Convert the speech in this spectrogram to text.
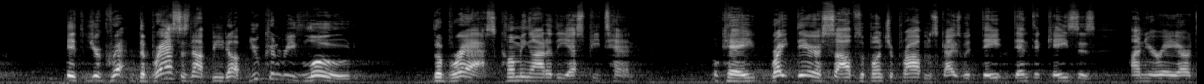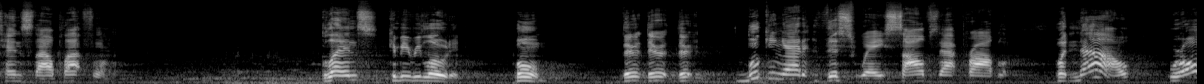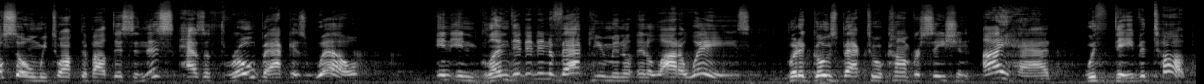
It, your, the brass is not beat up. You can reload the brass coming out of the SP10. Okay, right there solves a bunch of problems, guys, with dented cases on your AR 10 style platform. Glens can be reloaded. Boom. They're, they're, they're, looking at it this way solves that problem. But now we're also, and we talked about this, and this has a throwback as well. In, in Glen did it in a vacuum in a, in a lot of ways, but it goes back to a conversation I had with David Tubb.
